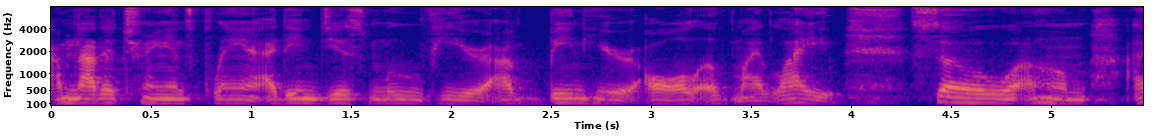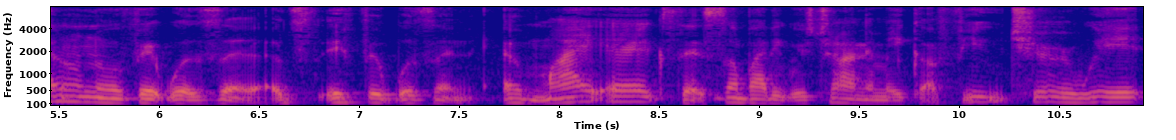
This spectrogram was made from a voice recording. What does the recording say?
am not a transplant i didn't just move here. I've been here all of my life. So um, i don't know if it was a, if it was an, a, my ex that somebody was trying to make a future with.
